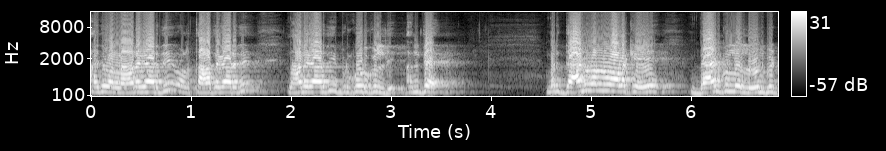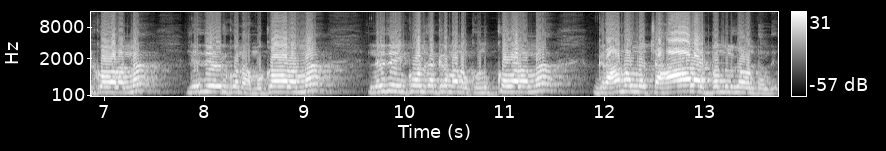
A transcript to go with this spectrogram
అది వాళ్ళ నాన్నగారిది వాళ్ళ తాతగారిది నాన్నగారిది ఇప్పుడు కొడుకులది అంతే. మరి దానివల్ల వాళ్ళకి బ్యాంకుల్లో లోన్ పెట్టుకోవాలన్నా లేదా ఎవరికొని అమ్ముకోవాలన్నా లేదా ఇంకోళ్ళ దగ్గర మనం కొనుక్కోవాలన్నా గ్రామాల్లో చాలా ఇబ్బందులుగా ఉంటుంది.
